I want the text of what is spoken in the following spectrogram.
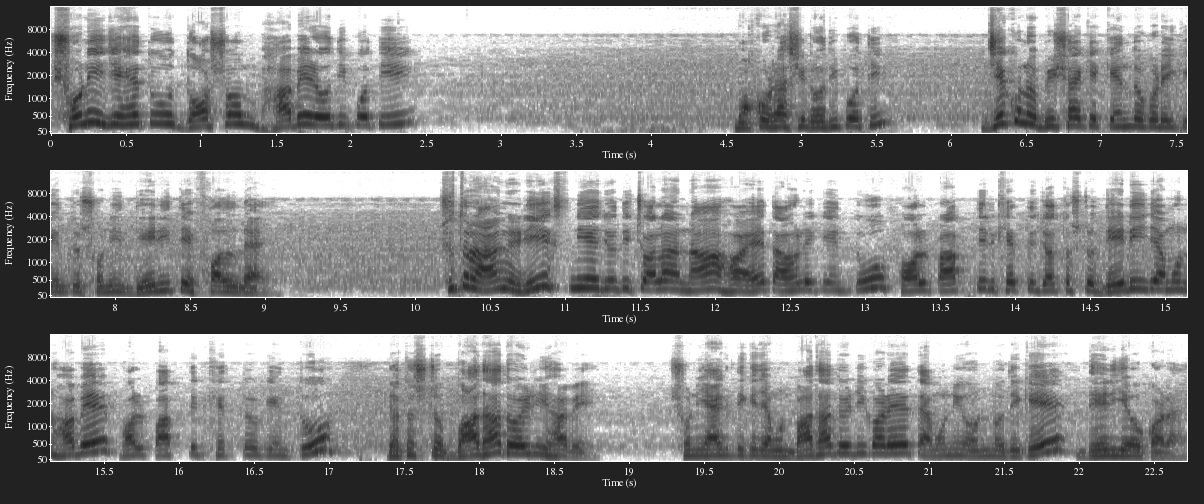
শনি যেহেতু দশম ভাবের অধিপতি, মকর রাশির অধিপতি, যে কোনো বিষয়কে কেন্দ্র করেই কিন্তু শনি দেরিতে ফল দেয়। সুতরাং রিস্ক নিয়ে যদি চলা না হয়, তাহলে কিন্তু ফল প্রাপ্তির ক্ষেত্রে যথেষ্ট দেরি যেমন হবে, ফল প্রাপ্তির ক্ষেত্রেও কিন্তু যথেষ্ট বাধা তৈরি হবে। শনি একদিকে যেমন বাধা তৈরি করে তেমনই অন্যদিকে দেরিও করায়।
